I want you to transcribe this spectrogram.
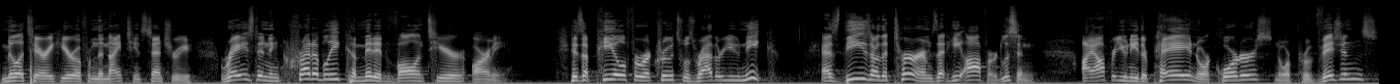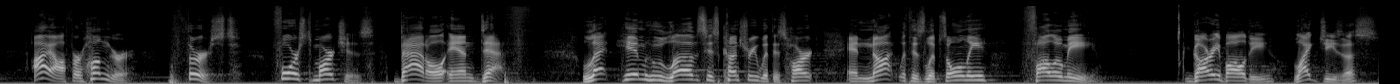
military hero from the 19th century, raised an incredibly committed volunteer army. His appeal for recruits was rather unique, as these are the terms that he offered. Listen, I offer you neither pay nor quarters nor provisions. I offer hunger, thirst, forced marches, battle, and death. Let him who loves his country with his heart and not with his lips only follow me. Garibaldi, like Jesus,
